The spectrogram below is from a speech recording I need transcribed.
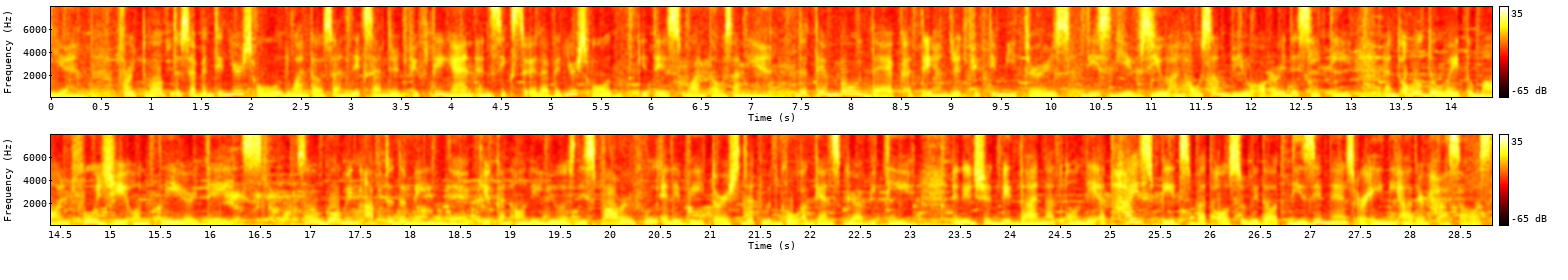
yen. For 12 to 17 years old, 1,650 yen and 6 to 11 years old, it is 1,000 yen. The Tembo deck at 350 meters, this gives you an awesome view over the city and all the way to Mount Fuji on clear days. So going up to the main deck, you can only use these powerful elevators that would go against gravity. And it should be done not only at high speeds but also without dizziness or any other hassles.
